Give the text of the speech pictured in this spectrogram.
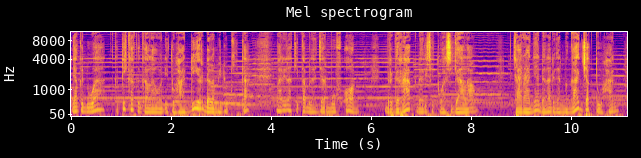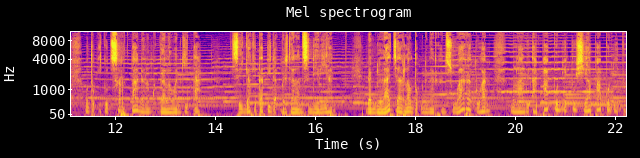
Yang kedua, ketika kegalauan itu hadir dalam hidup kita, marilah kita belajar move on, bergerak dari situasi galau. Caranya adalah dengan mengajak Tuhan untuk ikut serta dalam kegalauan kita, sehingga kita tidak berjalan sendirian dan belajarlah untuk mendengarkan suara Tuhan melalui apa pun itu, siapa pun itu.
